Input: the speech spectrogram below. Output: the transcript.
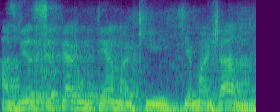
Às vezes você pega um tema que, que é manjado,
